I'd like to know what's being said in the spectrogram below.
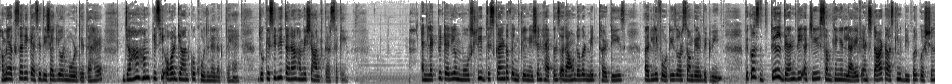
हमें अक्सर एक ऐसी दिशा की ओर मोड़ देता है, जहाँ हम किसी और ज्ञान को खोजने लगते हैं, जो किसी भी तरह हमें शांत कर सके। And let me tell you mostly this kind of inclination happens around our mid thirties early forties और somewhere between because till then we achieve something in life and start asking deeper question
